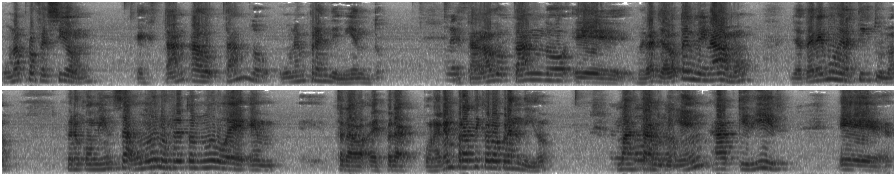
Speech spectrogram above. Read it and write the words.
una profesión, están adoptando un emprendimiento. Están adoptando, eh, ¿verdad? Ya lo terminamos, ya tenemos el título, pero comienza, uno de los retos nuevos es eh, para poner en práctica lo aprendido, más Reto también adquirir eh,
